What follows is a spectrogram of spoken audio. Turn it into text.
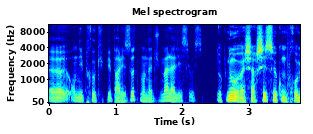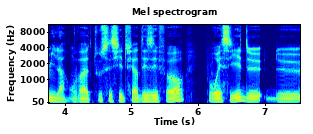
euh, on est préoccupé par les autres, mais on a du mal à laisser aussi. Donc nous, on va chercher ce compromis-là. On va tous essayer de faire des efforts pour essayer de ne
